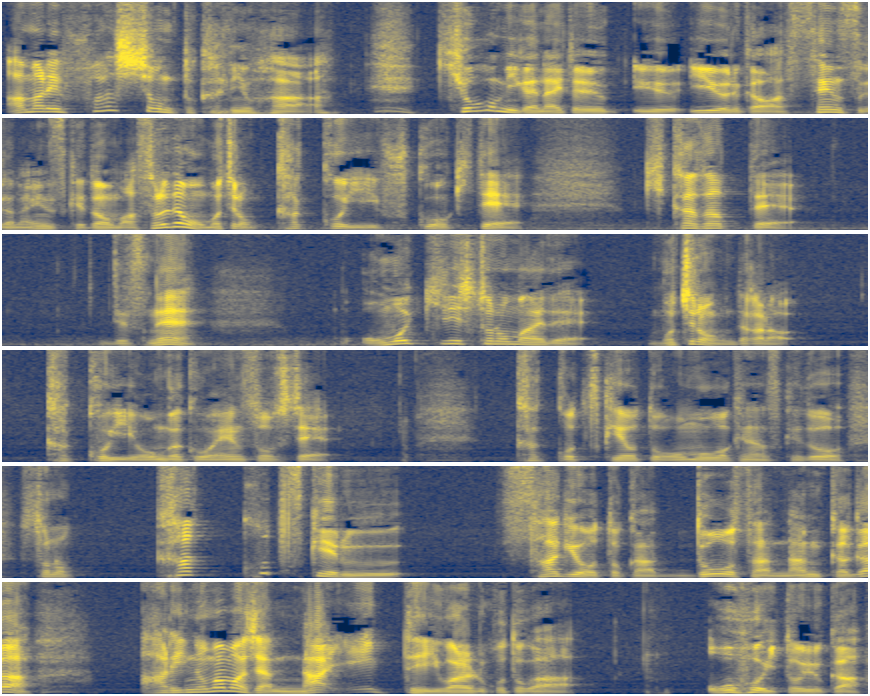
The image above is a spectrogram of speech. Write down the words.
ああまりファッションとかには興味がないというよりかはセンスがないんですけど、まあ、それでももちろんかっこいい服を着て着飾ってですね思いっきり人の前でもちろんだからかっこいい音楽を演奏してかっこつけようと思うわけなんですけどそのかっこつける作業とか動作なんかがありのままじゃないって言われることが多いというか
